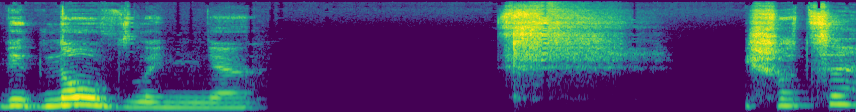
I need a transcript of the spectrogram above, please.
Відновлення. І що це?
